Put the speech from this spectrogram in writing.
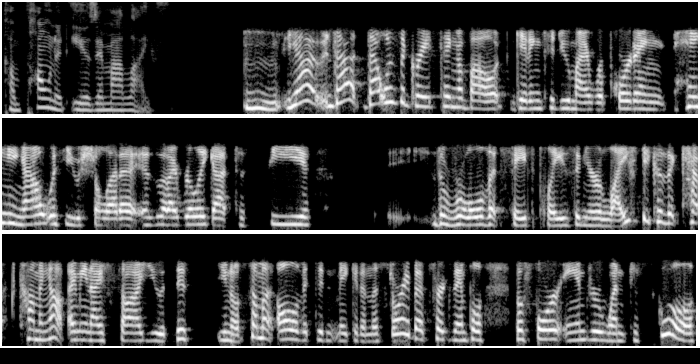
component is in my life. Mm, yeah, that that was the great thing about getting to do my reporting, hanging out with you, Sheletta, is that I really got to see the role that faith plays in your life because it kept coming up. I mean, I saw you this you know, some all of it didn't make it in the story, but for example, before Andrew went to school,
